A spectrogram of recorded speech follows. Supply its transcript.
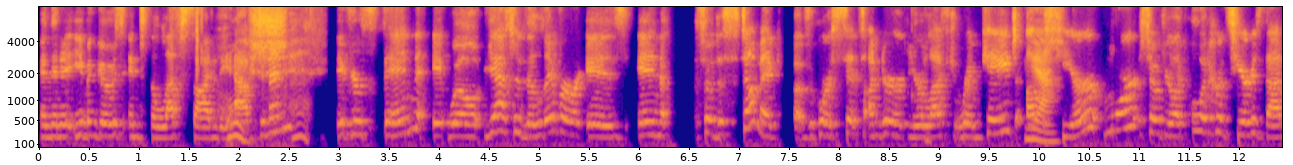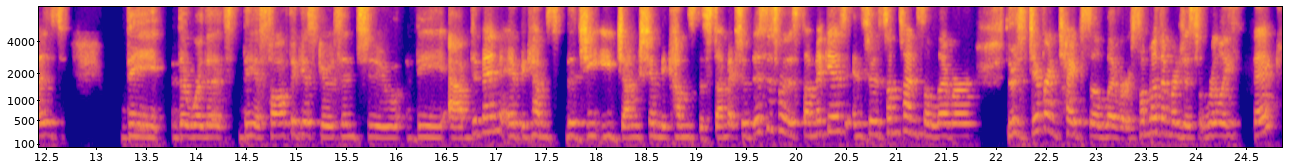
and then it even goes into the left side of the Holy abdomen shit. if you're thin, it will, yeah. So the liver is in, so the stomach, of course, sits under your left rib cage up Yeah. here more. So if you're like, oh, it hurts here, because that is the the where the the esophagus goes into the abdomen it becomes the GE junction becomes the stomach. So this is where the stomach is. And so sometimes the liver there's different types of liver. Some of them are just really thick.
